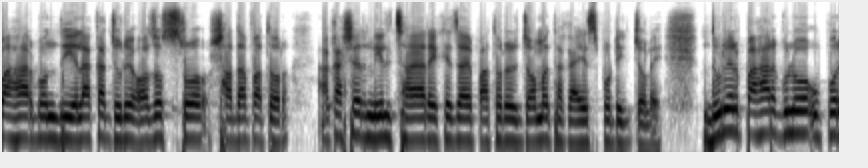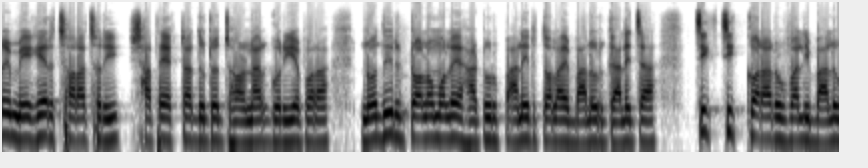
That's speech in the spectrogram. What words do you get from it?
পাহাড়বন্দি এলাকা জুড়ে অজস্র সাদা পাথর, আকাশের নীল ছায়া রেখে যায় পাথরের জমে থাকা স্ফটিক জলে। দূরের পাহাড়গুলো উপরে মেঘের ছড়াছড়ি, সাথে একটা দুটো ঝর্ণার গড়িয়ে পড়া, নদীর টলমলে হাঁটুর পানির তলায় বালুর গালিচা, চিকচিক করা রূপালি বালু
